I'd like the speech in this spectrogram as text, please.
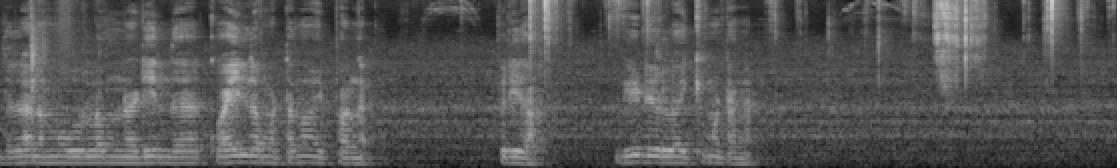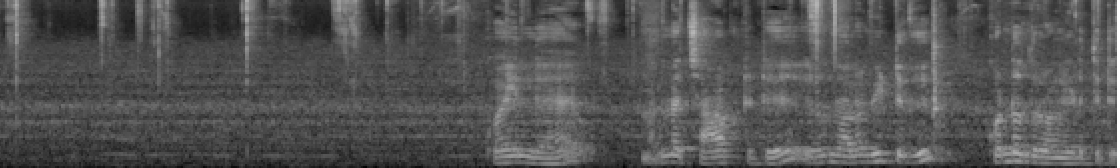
இதெல்லாம் நம்ம ஊரில் முன்னாடி இந்த கோயிலில் மட்டும்தான் வைப்பாங்க. புரியுதா? வீடுகளில் வைக்க மாட்டாங்க. கோயிலில் நல்லா சாப்பிட்டுட்டு இருந்தாலும் வீட்டுக்கு கொண்டு வந்துடுவாங்க எடுத்துட்டு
